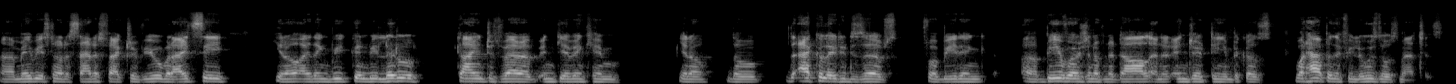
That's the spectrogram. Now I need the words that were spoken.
uh, maybe it's not a satisfactory view, but I see, you know, I think we can be little kind to Zverev in giving him, you know, the, the accolade he deserves for beating a B version of Nadal and an injured Thiem because what happens if you lose those matches?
